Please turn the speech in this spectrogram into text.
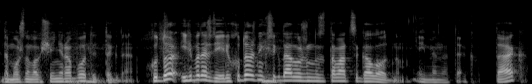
Да можно вообще не работать тогда. Худо... Или подожди, или художник всегда должен оставаться голодным. Именно так. Так?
